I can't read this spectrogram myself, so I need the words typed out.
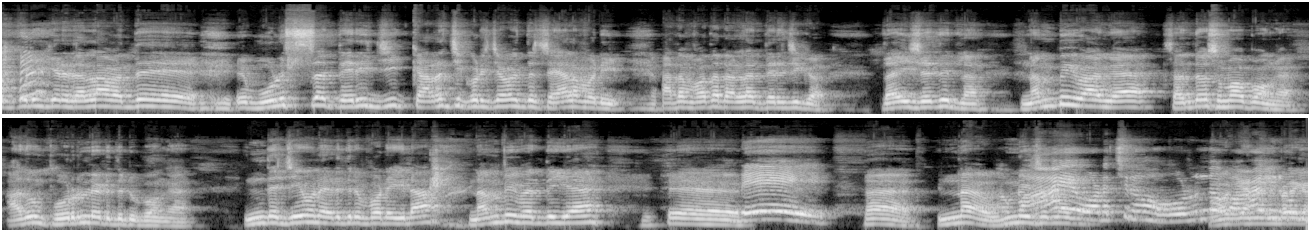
எப்படிங்கிறதெல்லாம் வந்து முழுசா தெரிஞ்சு கரைச்சி குடிச்சவன் இந்த சேலமணி. அதை பார்த்தா நல்லா தெரிஞ்சுக்கோ. தயவு செய்து நம்பி வாங்க சந்தோஷமா போங்க. அதுவும் பொருள் எடுத்துட்டு போங்க. இந்த ஜீவனை எடுத்துட்டு போனீங்கன்னா நம்பி வந்தீங்க. என்ன உண்மை ஓகே, நண்பர்களே.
